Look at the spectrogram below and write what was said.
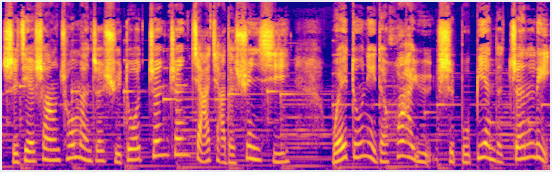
世界上充满着许多真真假假的讯息，唯独你的话语是不变的真理。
